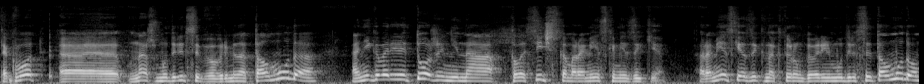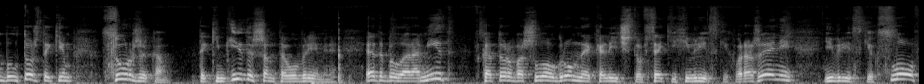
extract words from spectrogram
Так вот, э, наши мудрецы во времена Талмуда, они говорили тоже не на классическом арамейском языке. Арамейский язык, на котором говорили мудрецы Талмуда, он был тоже таким суржиком, таким идышем того времени. Это был арамид, в который вошло огромное количество всяких еврейских выражений, еврейских слов,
